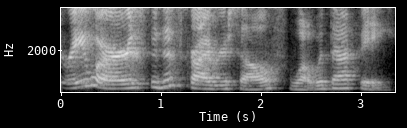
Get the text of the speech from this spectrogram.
three words to describe yourself what would that be?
